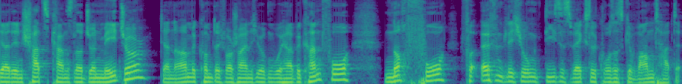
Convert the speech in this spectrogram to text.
der den Schatzkanzler John Major, der Name kommt euch wahrscheinlich irgendwoher bekannt vor, noch vor Veröffentlichung dieses Wechselkurses gewarnt hatte.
